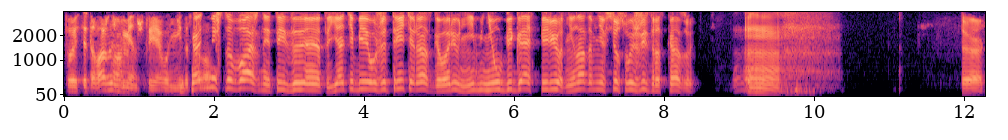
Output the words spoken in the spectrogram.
то есть это важный момент, что я его не Ну, доставал? Конечно, важный. Ты э, это, я тебе уже третий раз говорю, не, не убегай вперед, не надо мне всю свою жизнь рассказывать. Так.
